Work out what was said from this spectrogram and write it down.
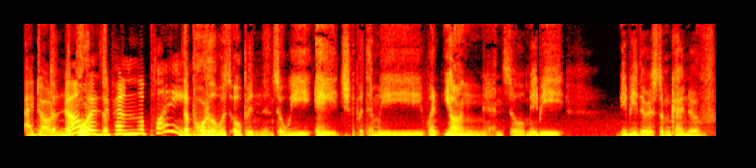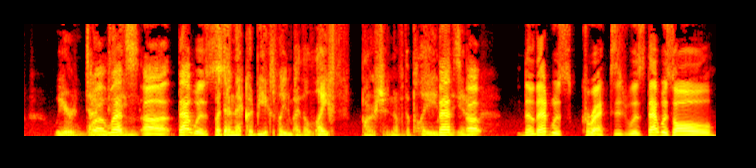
I don't The- the know. port- it depends on the plane. The portal was open, and so we aged, but then we went young, and so maybe, maybe there was some kind of weird time well, let's. thing. Uh, that was. But then that could be explained by the life portion of the plane. that's. you know. uh, no, that was correct. It was. That was all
